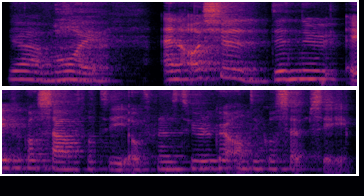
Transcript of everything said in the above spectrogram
ja, mooi. En als je dit nu even kan samenvatten over de natuurlijke anticonceptie.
